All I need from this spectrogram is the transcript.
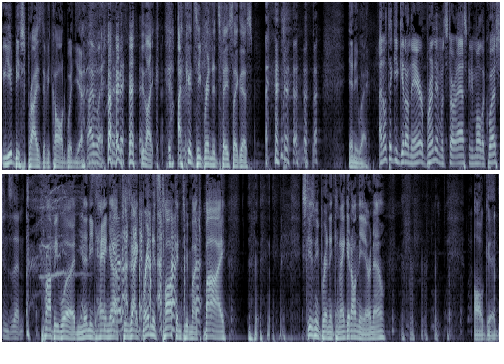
You'd be surprised if he called, wouldn't you? I would. like I could see Brendan's face like this. Anyway, I don't think he'd get on the air. Brendan would start asking him all the questions then. probably would, and then he'd hang up because like Brendan's talking too much. Bye. Excuse me, Brendan. Can I get on the air now? All good.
